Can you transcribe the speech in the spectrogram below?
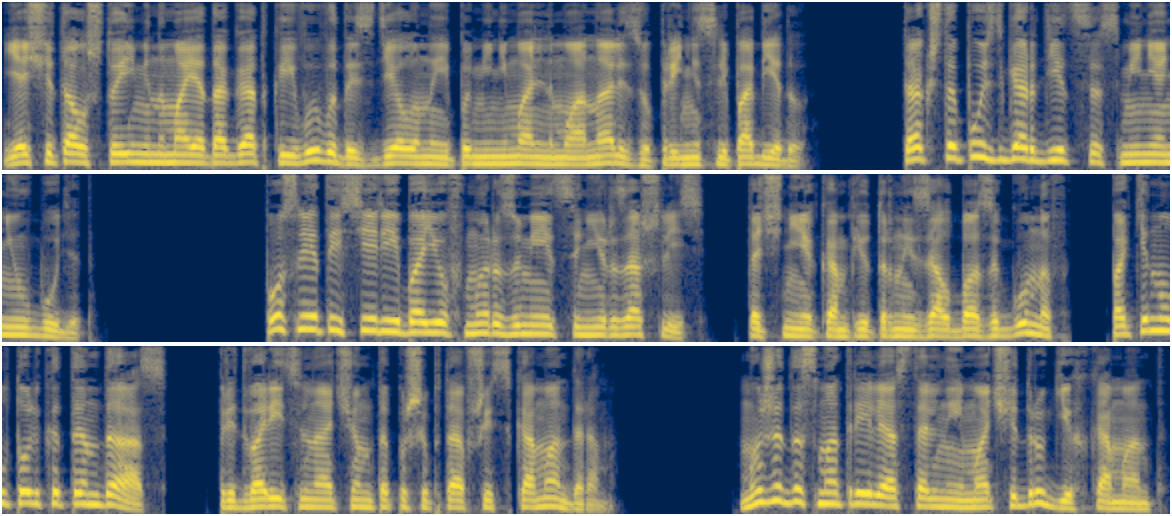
я считал, что именно моя догадка и выводы, сделанные по минимальному анализу, принесли победу. Так что пусть гордится, с меня не убудет. После этой серии боев мы, разумеется, не разошлись. Точнее, компьютерный зал базы гуннов покинул только Тендаас, предварительно о чем-то пошептавшись с командором. Мы же досмотрели остальные матчи других команд,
